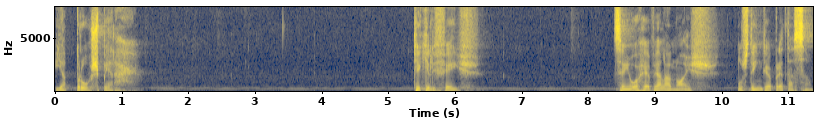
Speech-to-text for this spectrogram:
ia prosperar. O que, que ele fez? Senhor, revela a nós, nos dê interpretação.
